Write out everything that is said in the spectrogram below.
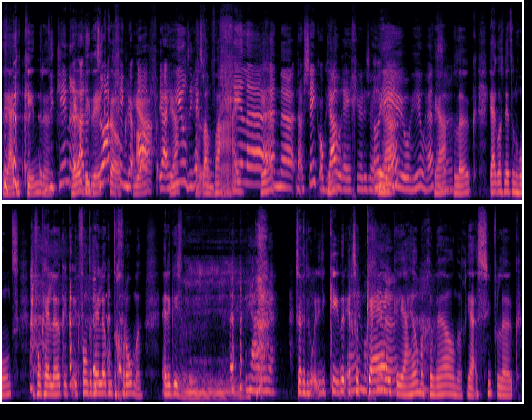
Ja, die kinderen. Die kinderen, Heel ja, het dak ook. ging eraf. Ja, Ja, heel direct. En. Gillen. Ja. En eh, nou, zeker op jou reageerden ze Oh, heel, heel heftig. Ja, leuk. Ja, ik was net een hond. Dat vond ik heel leuk. Ik, ik vond het heel leuk om te grommen. En ik wist, ja, ja, ja. ik zag die, die kinderen echt zo kijken. gillen. Ja, helemaal geweldig. Ja, superleuk.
